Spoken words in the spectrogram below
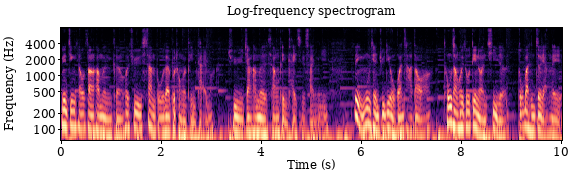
因为经销商他们可能会去散播在不同的平台嘛，去将他们的商品开始散叶。所以你目前距离我观察到啊，通常会做电暖器的多半是这两类人。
